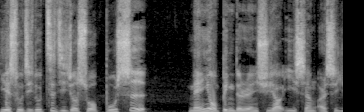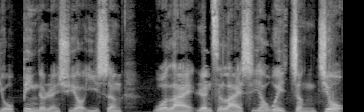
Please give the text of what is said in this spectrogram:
耶稣基督自己就说，不是没有病的人需要医生，而是有病的人需要医生。我来，人子来是要为拯救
